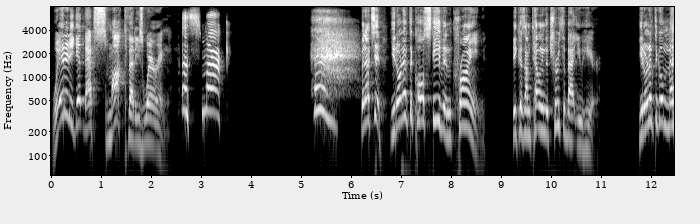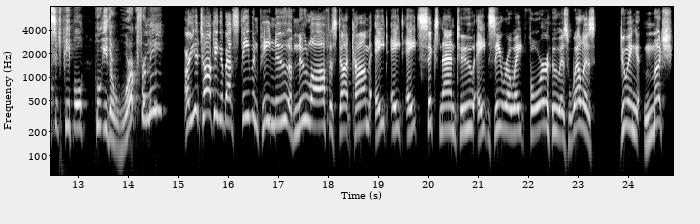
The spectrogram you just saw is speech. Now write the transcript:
Where did he get that smock that he's wearing? A smock. But that's it. You don't have to call Stephen crying because I'm telling the truth about you here. You don't have to go message people who either work for me Are you talking about Stephen P. New of newlawoffice.com, 888-692-8084, who as well as doing much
